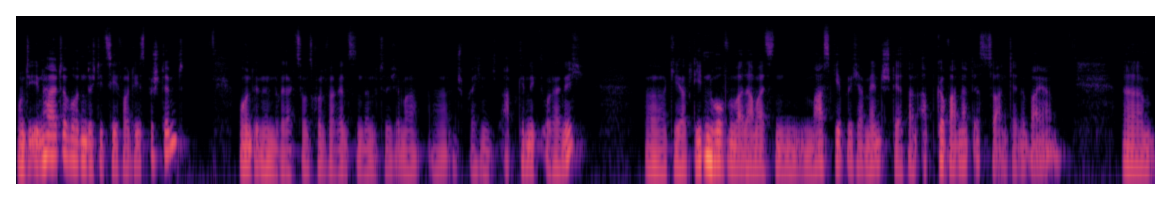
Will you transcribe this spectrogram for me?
Und die Inhalte wurden durch die CVDs bestimmt und in den Redaktionskonferenzen dann natürlich immer äh, entsprechend abgenickt oder nicht. Äh, Georg Diedenhofen war damals ein maßgeblicher Mensch, der dann abgewandert ist zur Antenne Bayern. Ähm,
